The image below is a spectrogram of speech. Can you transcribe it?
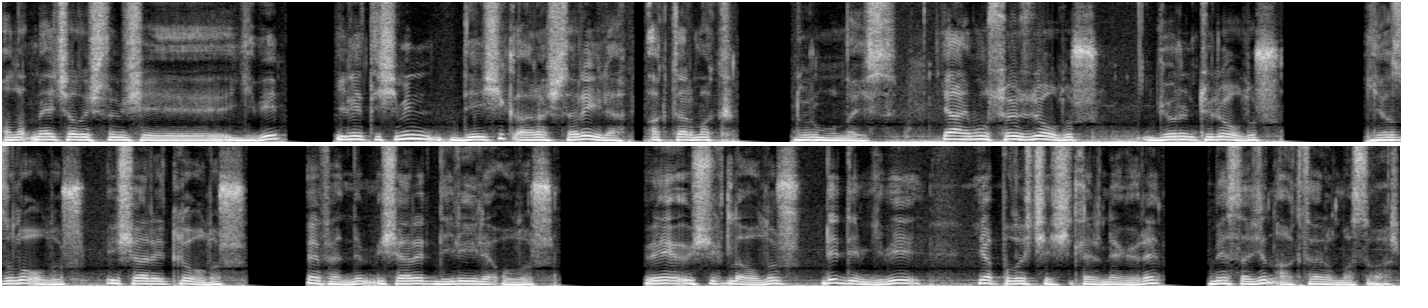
anlatmaya çalıştığım şey gibi iletişimin değişik araçlarıyla aktarmak durumundayız. Yani bu sözlü olur, görüntülü olur, yazılı olur, işaretli olur, efendim işaret diliyle olur ve ışıkla olur. Dediğim gibi yapılış çeşitlerine göre mesajın aktarılması var.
